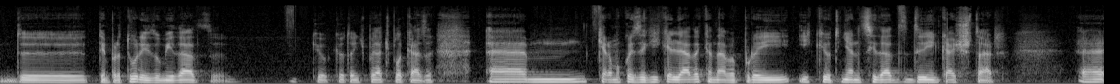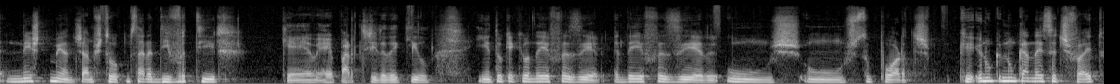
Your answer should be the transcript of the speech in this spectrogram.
de temperatura e de umidade que eu, que eu tenho espalhados pela casa, um, que era uma coisa guicalhada que andava por aí e que eu tinha a necessidade de encaixotar. Uh, neste momento já me estou a começar a divertir, que é, é a parte gira daquilo. E então o que é que eu andei a fazer? Andei a fazer uns, uns suportes que eu nunca, nunca andei satisfeito,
